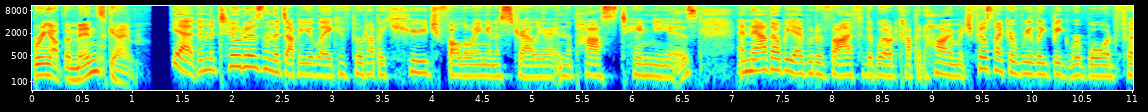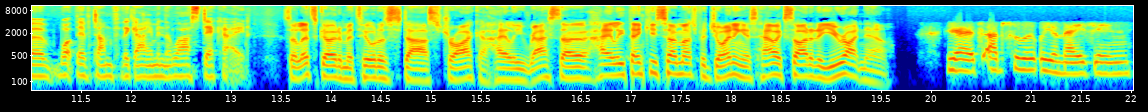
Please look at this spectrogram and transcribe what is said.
bring up the men's game? Yeah, the Matildas and the W League have built up a huge following in Australia in the past 10 years, and now they'll be able to vie for the World Cup at home, which feels like a really big reward for what they've done for the game in the last decade. So let's go to Matildas star striker, Hayley Raso. Hayley, thank you so much for joining us. How excited are you right now? Yeah, it's absolutely amazing.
